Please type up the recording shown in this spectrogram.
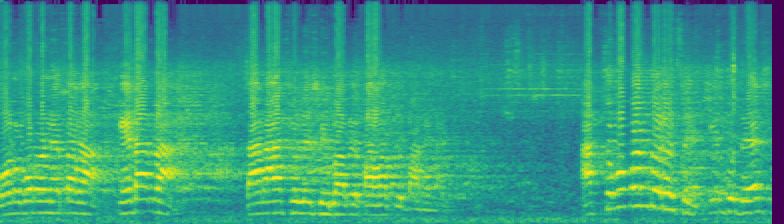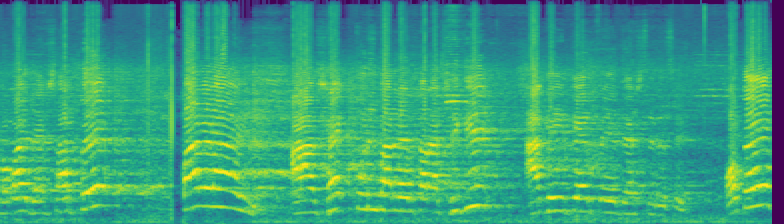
বড় বড় নেতারা তারা আসলে সেভাবে পাওয়াতে পারে না। আত্মগোপন করেছে, কিন্তু দেশ, সবাই দেশ ছাড়তে পারে নাই। আর শেখ পরিবারের তারা ঠিকই আগেই টের পেয়ে দেশ ছেড়েছে। অতএব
